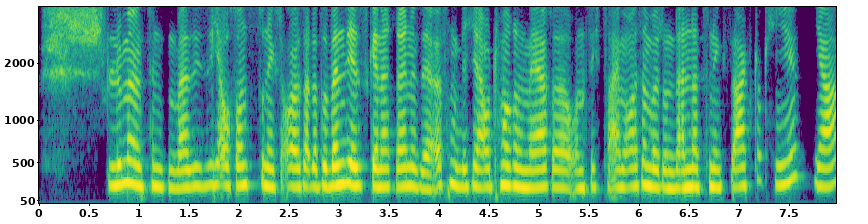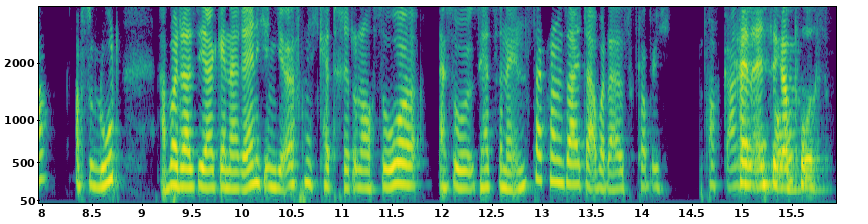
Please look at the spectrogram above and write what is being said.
schlimm empfinden, weil sie sich auch sonst zunächst äußert. Also wenn sie jetzt generell eine sehr öffentliche Autorin wäre und sich zu einem äußern würde und dann dazu nichts sagt, okay, ja, absolut. Aber da sie ja generell nicht in die Öffentlichkeit tritt und auch so, also sie hat zwar eine Instagram-Seite, aber da ist, glaube ich, einfach gar nichts. Kein einziger drauf. Post.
